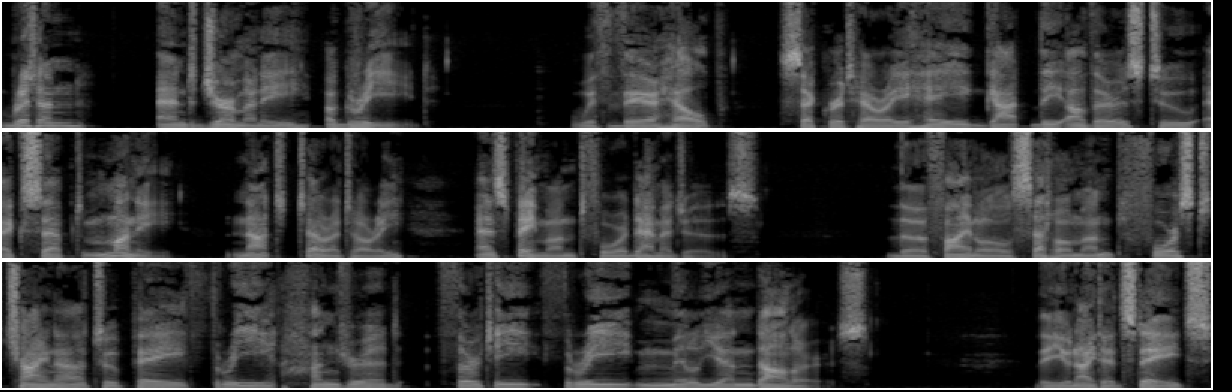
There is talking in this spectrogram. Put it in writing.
Britain and Germany agreed. With their help, Secretary Hay got the others to accept money, not territory, as payment for damages. The final settlement forced China to pay $333 million. The United States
